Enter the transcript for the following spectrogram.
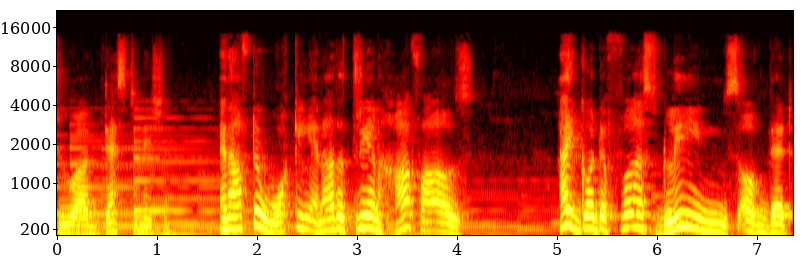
to our destination. And after walking another three and a half hours, I got the first glimpse of that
